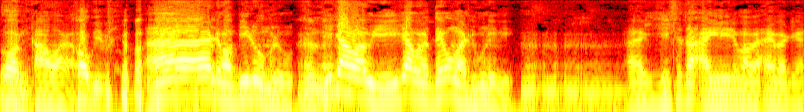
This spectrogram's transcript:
သွားပြီကားသွားတာခောက်ပြီအာဒီကောင်ပြေးလို့မလို့ရေးကြပါပြီရေးကြပါတော့တဲအောင်မှာလူးနေပြီအဲရေစတဲ့အိုင်လေးတွေမှာပဲအဲ့မှာတင်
